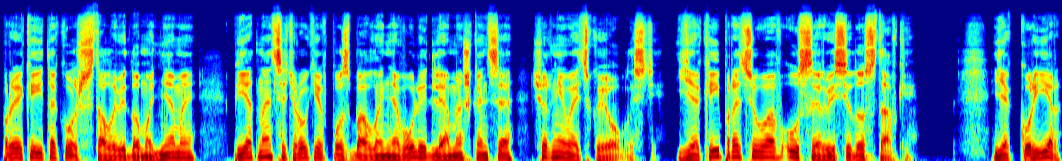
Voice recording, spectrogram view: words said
про який також стало відомо днями, 15 років позбавлення волі для мешканця Чернівецької області, який працював у сервісі доставки. Як кур'єр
